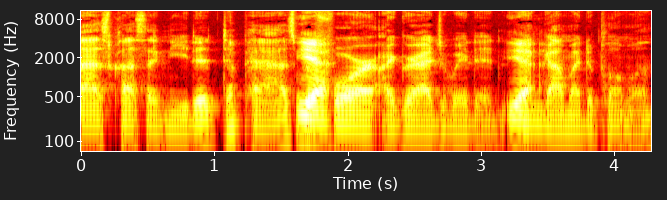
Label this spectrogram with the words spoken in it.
last class I needed to pass Yeah. before I graduated Yeah. and got my diploma.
